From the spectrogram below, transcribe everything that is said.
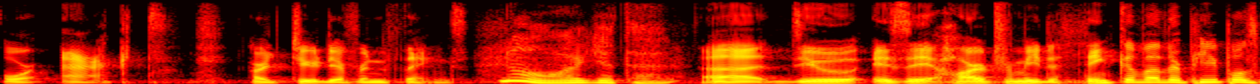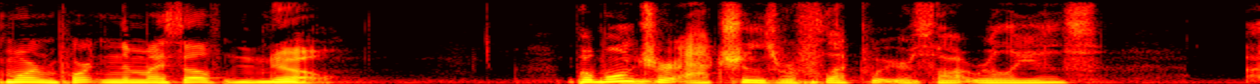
or act are two different things. No, I get that. Uh, do is it hard for me to think of other people as more important than myself? No. But won't mm. your actions reflect what your thought really is?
